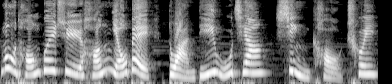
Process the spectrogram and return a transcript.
牧童归去横牛背，短笛无腔信口吹。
